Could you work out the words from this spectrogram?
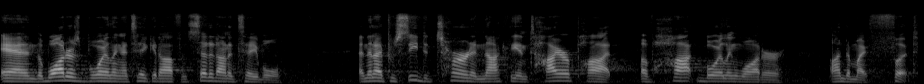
And the water's boiling. I take it off and set it on a table. And then I proceed to turn and knock the entire pot of hot boiling water onto my foot.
